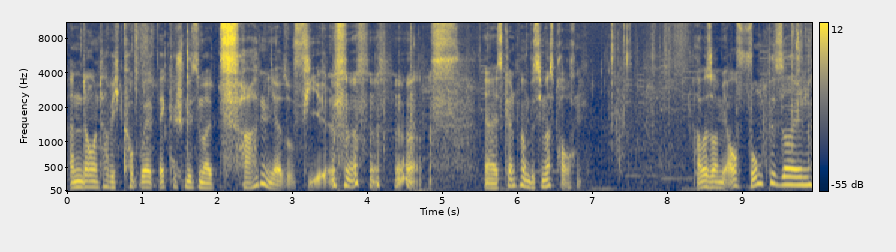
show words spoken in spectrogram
Andauernd habe ich Cobweb weggeschmissen, weil pff, haben ja so viel. Ja, jetzt könnte man ein bisschen was brauchen. Aber soll mir auch Wumpe sein.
